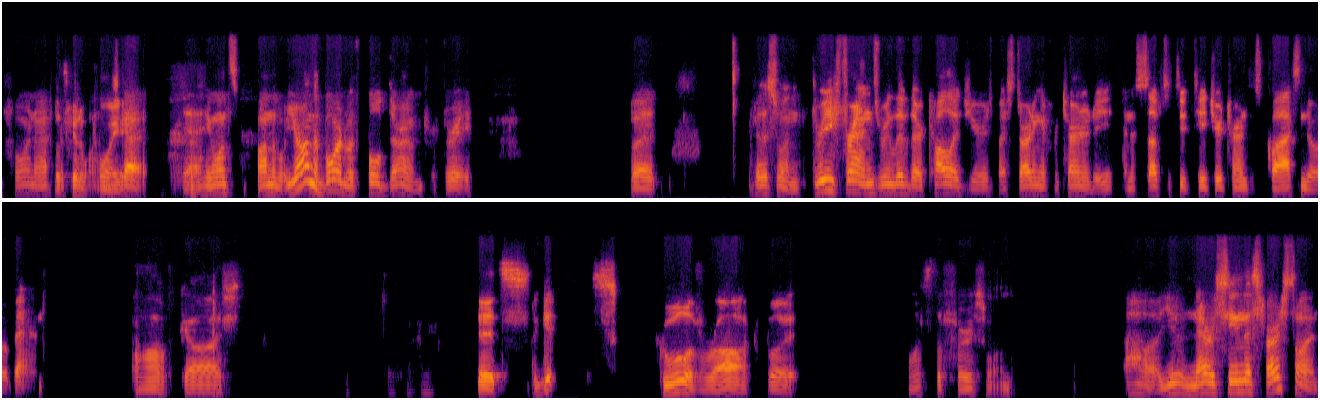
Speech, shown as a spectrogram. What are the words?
Before and after. Let's get for a one. point. Got- yeah, he wants on the. You're on the board with Bull Durham for three. But for this one, three friends relive their college years by starting a fraternity, and a substitute teacher turns his class into a band. Oh gosh, it's A good- School of Rock, but what's the first one? Oh, you've never seen this first one.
